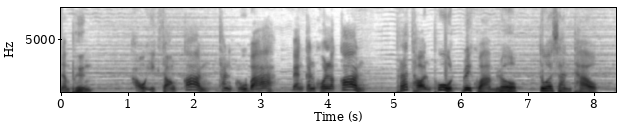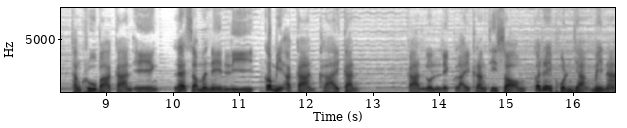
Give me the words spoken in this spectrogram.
น้ำผึ้งเอาอีกสองก้อน ท่านครูบา แบ่งกันคนละก้อน พระธรพูดด้วยความโลภตัวสั่นเทา ทั้งครูบาการเองและสามเณรหลีก็มีอาการคล้ายกัน การลนเหล็กไหลครั้งที่สองก็ได้ผลอย่างไม่น่า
